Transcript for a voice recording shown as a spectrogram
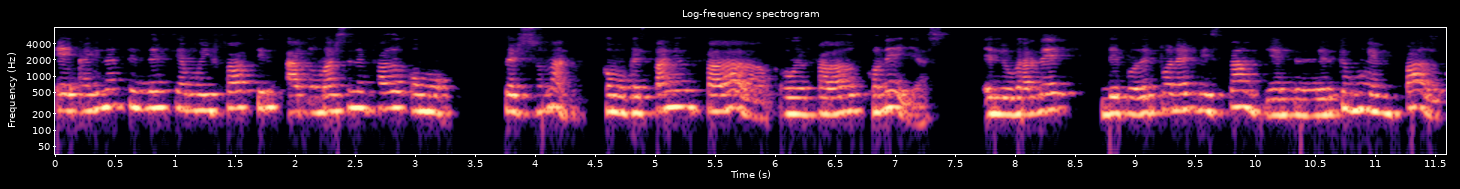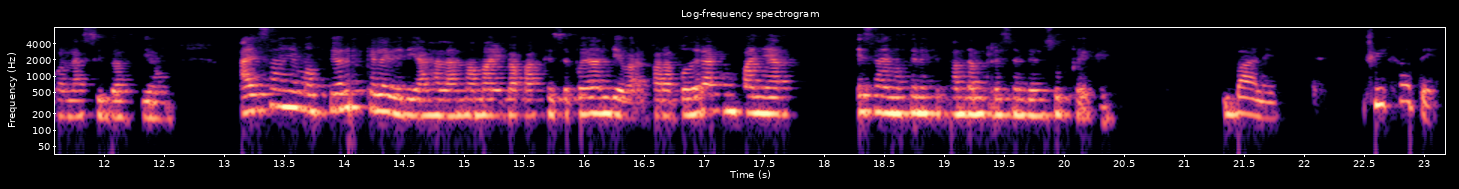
eh, hay una tendencia muy fácil a tomarse el enfado como personal, como que están enfadadas o enfadados con ellas, en lugar de de poder poner distancia, entender que es un enfado con la situación. A esas emociones, ¿qué le dirías a las mamás y papás que se puedan llevar para poder acompañar esas emociones que están tan presentes en sus peques? Vale, fíjate,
